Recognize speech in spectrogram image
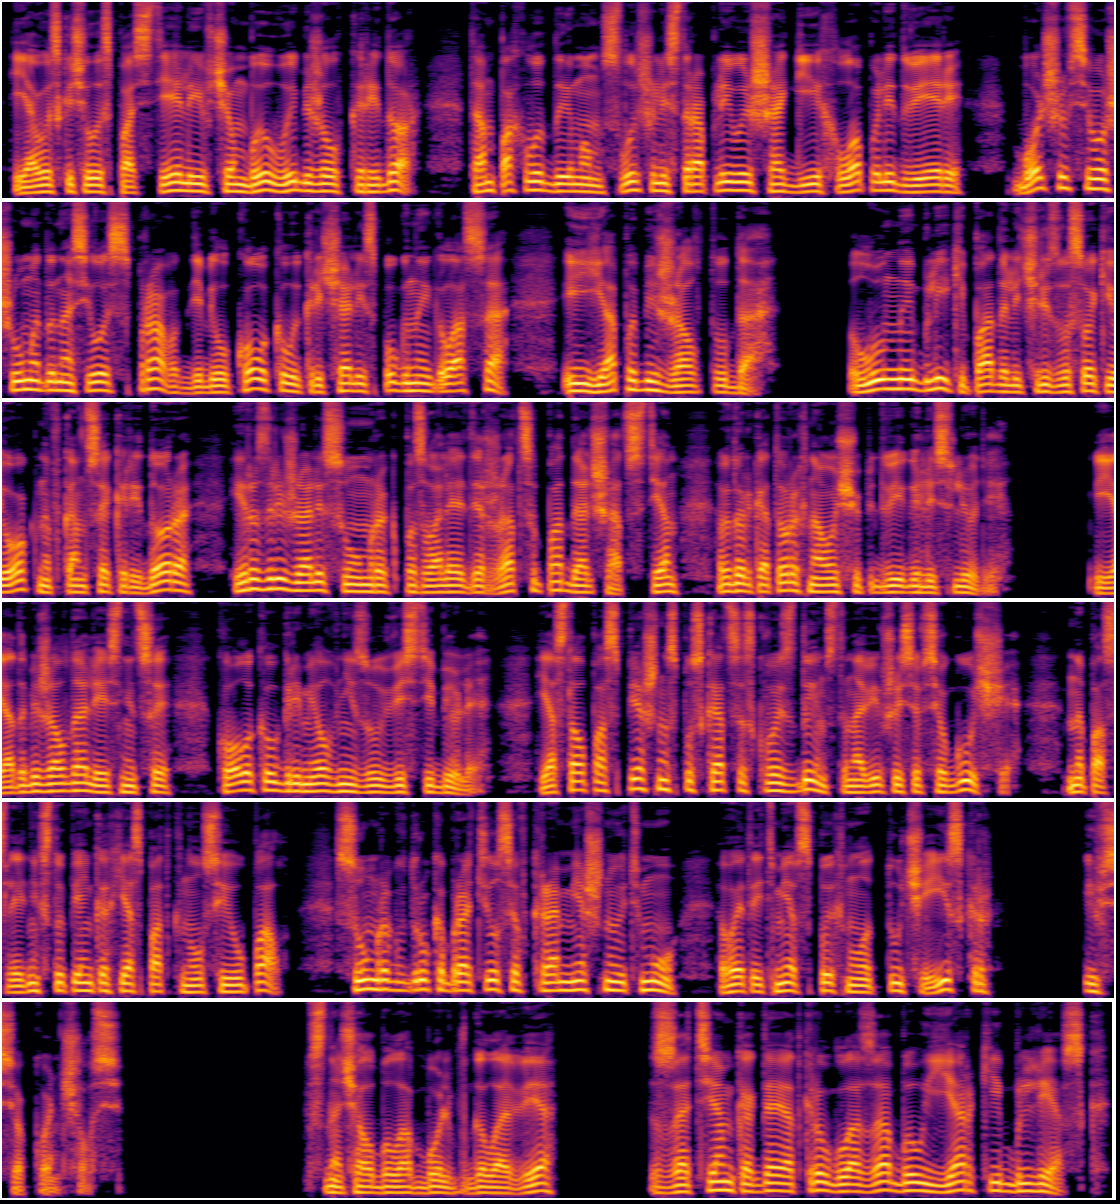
Я выскочил из постели и в чем был выбежал в коридор. Там пахло дымом, слышались торопливые шаги, хлопали двери. Больше всего шума доносилось справа, где бил колокол и кричали испуганные голоса, и я побежал туда. Лунные блики падали через высокие окна в конце коридора и разряжали сумрак, позволяя держаться подальше от стен, вдоль которых на ощупь двигались люди. Я добежал до лестницы, колокол гремел внизу в вестибюле. Я стал поспешно спускаться сквозь дым, становившийся все гуще. На последних ступеньках я споткнулся и упал. Сумрак вдруг обратился в кромешную тьму, в этой тьме вспыхнула туча искр, и все кончилось. Сначала была боль в голове, затем, когда я открыл глаза, был яркий блеск.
